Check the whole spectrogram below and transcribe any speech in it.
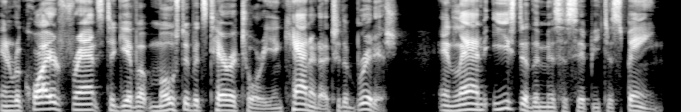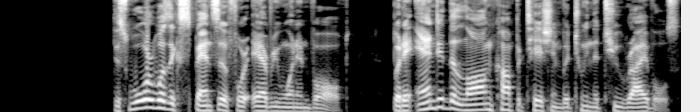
and required France to give up most of its territory in Canada to the British and land east of the Mississippi to Spain. This war was expensive for everyone involved, but it ended the long competition between the two rivals.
